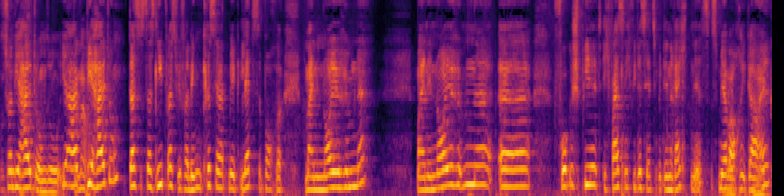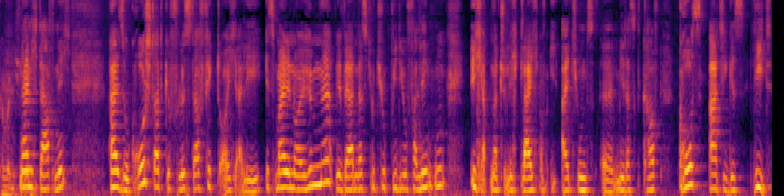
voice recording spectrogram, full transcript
so. Schon die Haltung so. Ja, Genau. die Haltung, das ist das Lied, was wir verlinken. Christian hat mir letzte Woche meine neue Hymne, meine neue Hymne äh, vorgespielt. Ich weiß nicht, wie das jetzt mit den Rechten ist. Ist mir aber Nee, auch egal. Nein, spielen. ich darf nicht. Also, Großstadtgeflüster, fickt euch alle. Ist meine neue Hymne. Wir werden das YouTube-Video verlinken. Ich habe natürlich gleich auf iTunes äh, mir das gekauft. Großartiges Lied.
